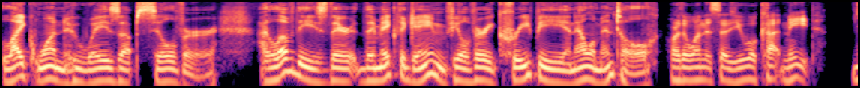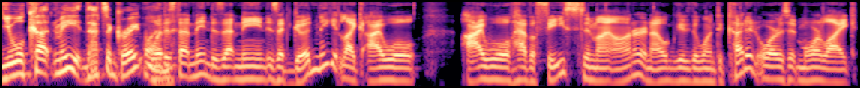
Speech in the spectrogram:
like one who weighs up silver. I love these. They they make the game feel very creepy and elemental. Or the one that says you will cut meat. You will cut meat. That's a great one. What does that mean? Does that mean is it good meat? Like I will I will have a feast in my honor and I will give the one to cut it? Or is it more like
